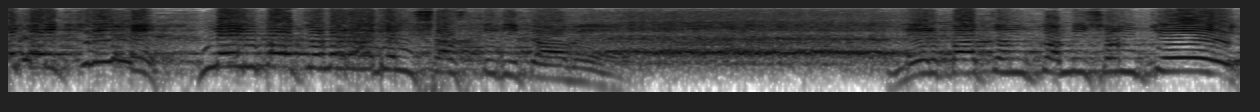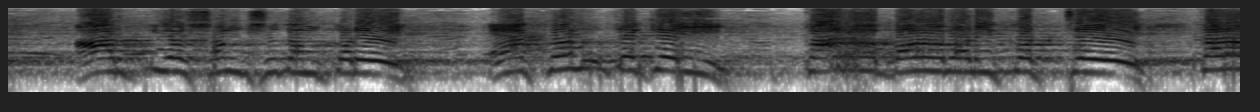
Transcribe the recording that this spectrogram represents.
এদেরকে নির্বাচনের আগেই শাস্তি দিতে হবে। নির্বাচন কমিশনকে আরপিও সংশোধন করে এখন থেকেই কারা বাড়াবাড়ি করছে, কারা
